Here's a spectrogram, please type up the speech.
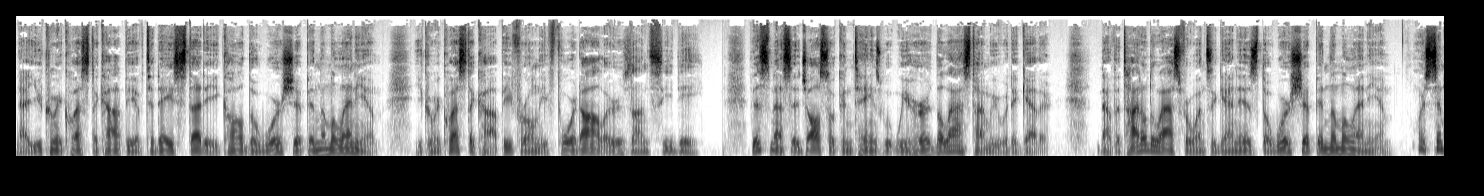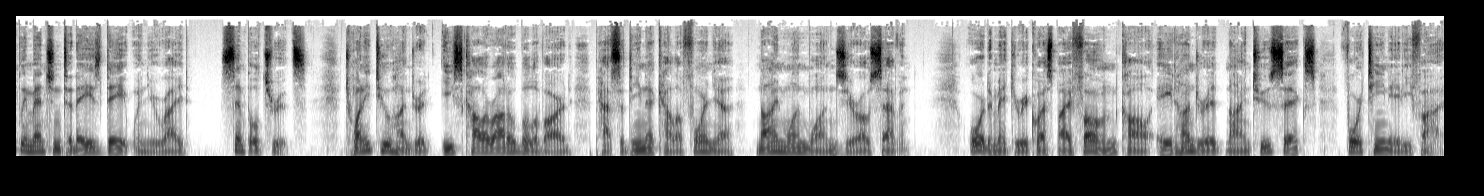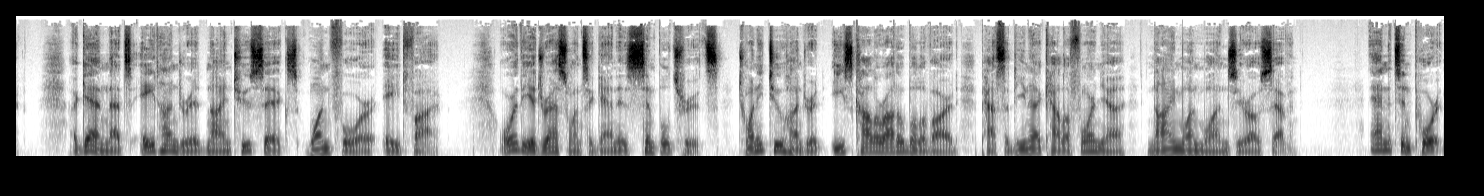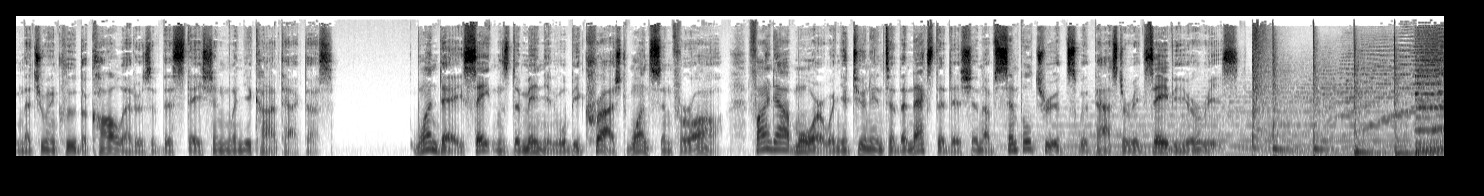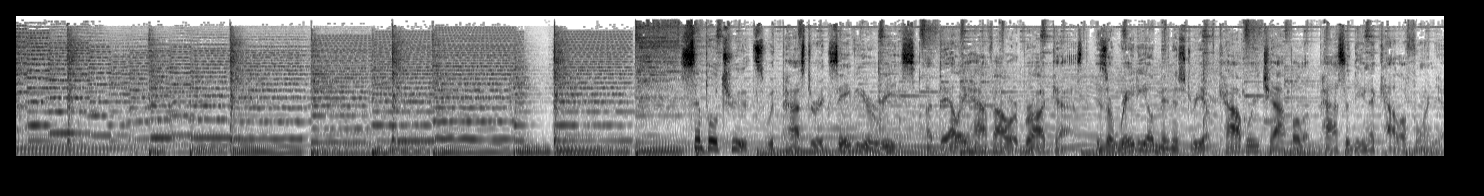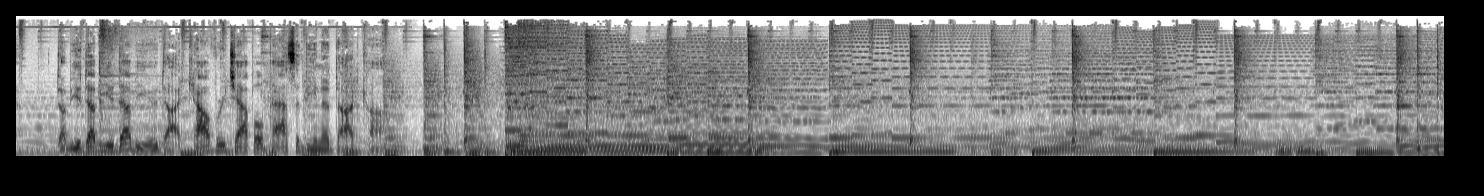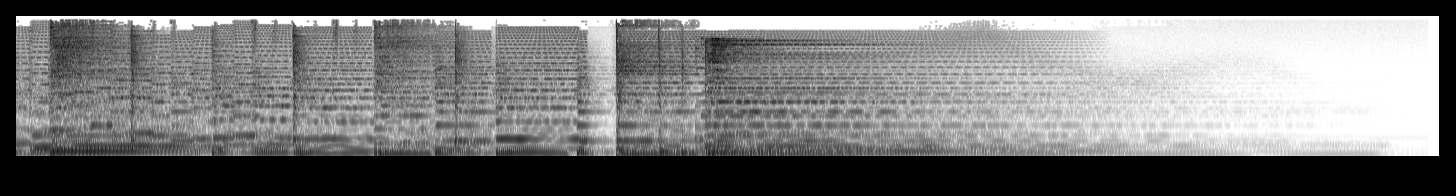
Now, you can request a copy of today's study called The Worship in the Millennium. You can request a copy for only $4 on CD. This message also contains what we heard the last time we were together. Now, the title to ask for once again is The Worship in the Millennium, or simply mention today's date when you write Simple Truths, 2200 East Colorado Boulevard, Pasadena, California, 91107. Or to make your request by phone, call 800 926 1485. Again, that's 800 926 1485. Or the address once again is Simple Truths, 2200 East Colorado Boulevard, Pasadena, California, 91107. And it's important that you include the call letters of this station when you contact us. One day, Satan's dominion will be crushed once and for all. Find out more when you tune into the next edition of Simple Truths with Pastor Xavier Ries. Simple Truths with Pastor Xavier Ries, a daily half hour broadcast, is a radio ministry of Calvary Chapel of Pasadena, California. www.calvarychapelpasadena.com.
